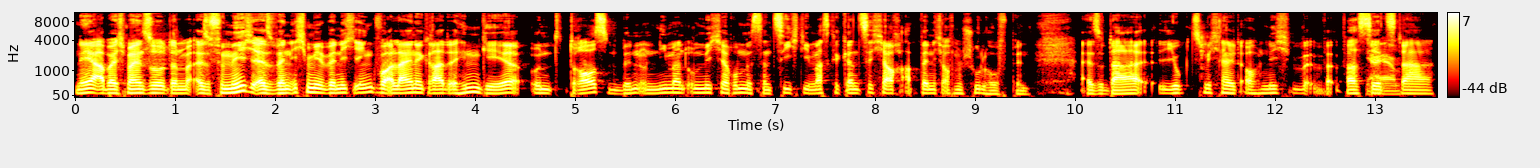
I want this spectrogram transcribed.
Nee, aber ich meine so, dann, also für mich, also wenn ich mir, wenn ich irgendwo alleine gerade hingehe und draußen bin und niemand um mich herum ist, dann ziehe ich die Maske ganz sicher auch ab, wenn ich auf dem Schulhof bin. Also da juckt's mich halt auch nicht, was Ja, jetzt da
